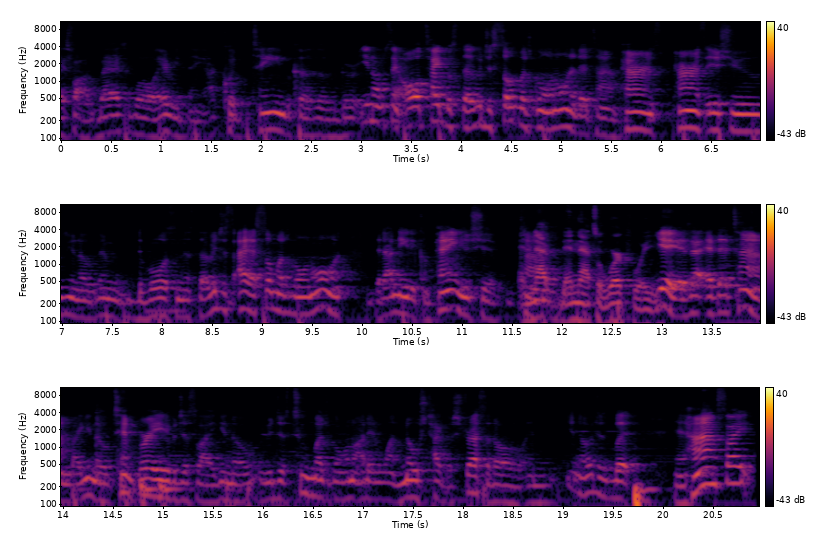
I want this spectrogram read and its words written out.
like as far as basketball, everything, I quit the team because of a girl. You know what I'm saying? All type of stuff. It was just so much going on at that time. Parents, parents issues. You know, them divorcing and stuff. It just, I had so much going on that I needed companionship. And that and that's what worked for you. Yeah, at that, at that time, like you know, tenth grade, it was just like you know, it was just too much going on. I didn't want no type of stress at all, and you know, just but in hindsight,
